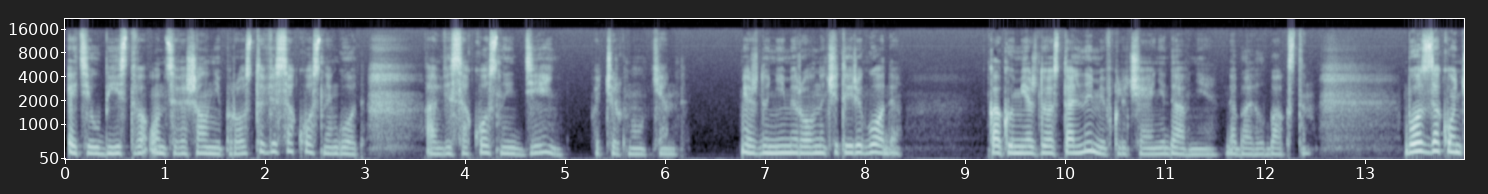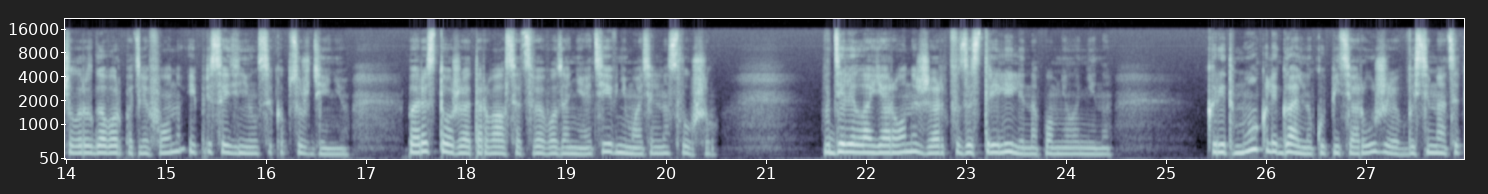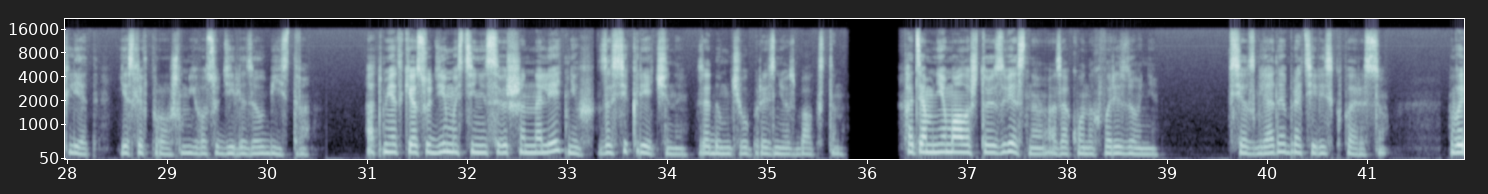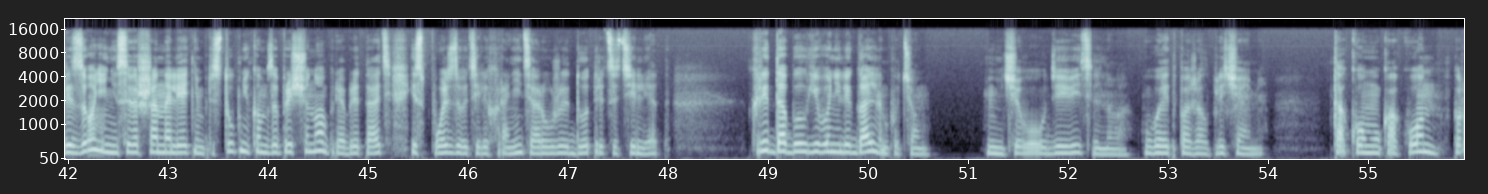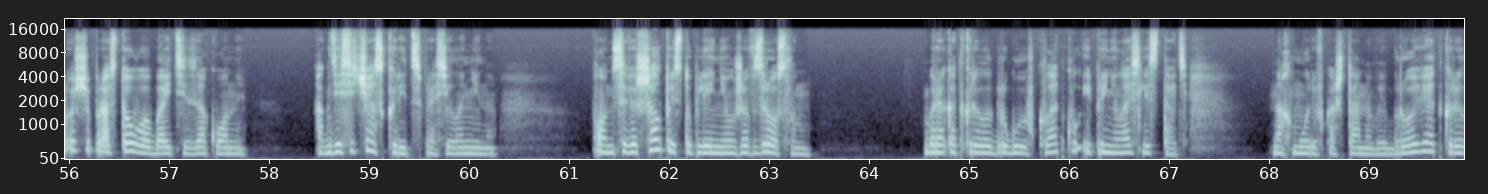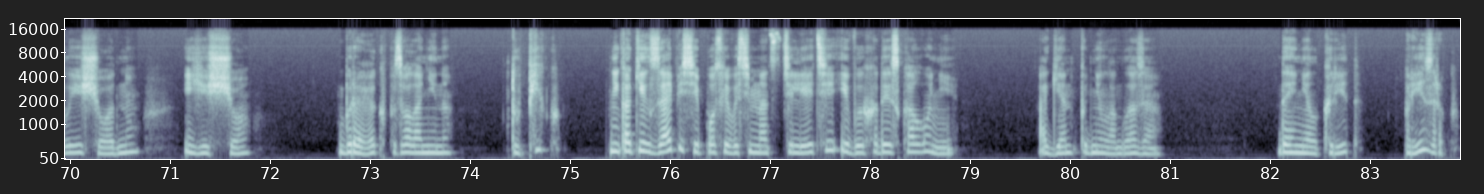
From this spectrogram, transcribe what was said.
Эти убийства он совершал не просто в високосный год, а в високосный день, подчеркнул Кент. Между ними ровно четыре года. Как и между остальными, включая недавние, добавил Бакстон. Босс закончил разговор по телефону и присоединился к обсуждению. Перес тоже оторвался от своего занятия и внимательно слушал. В деле Лайарона жертв застрелили, напомнила Нина. Крит мог легально купить оружие в 18 лет, если в прошлом его судили за убийство. Отметки о судимости несовершеннолетних засекречены, задумчиво произнес Бакстон. Хотя мне мало что известно о законах в Аризоне. Все взгляды обратились к Пересу. В Аризоне несовершеннолетним преступникам запрещено приобретать, использовать или хранить оружие до 30 лет. Крит добыл его нелегальным путем. Ничего удивительного, Уэйд пожал плечами. Такому, как он, проще простого обойти законы. А где сейчас Крит? спросила Нина. Он совершал преступление уже взрослым. Брэк открыла другую вкладку и принялась листать. Нахмурив каштановые брови, открыла еще одну и еще. «Брэк», — позвала Нина. «Тупик. Никаких записей после восемнадцатилетия и выхода из колонии». Агент подняла глаза. Дэниел Крид? Призрак?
